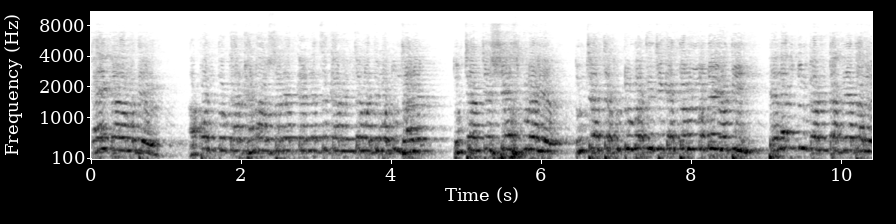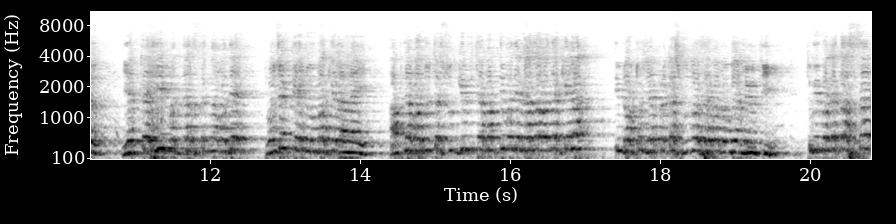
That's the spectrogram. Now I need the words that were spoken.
काही काळामध्ये आपण तो कारखाना अवसाळ्यात काढण्याचं काम यांच्या माध्यमातून झालं. तुमच्या आमचे शेअर्स कुणाले तुमच्या आमच्या कुटुंबातली जी काही तरुण मंडळी होती त्यांना तिथून काढून टाकण्यात आलं. एकही मतदारसंघामध्ये प्रोजेक्ट यांनी उभा केला नाही. आपल्या बाजूच्या सुगिरीच्या बाबतीमध्ये गाजावाजा केला. ती डॉक्टर जयप्रकाश मुद्रा साहेबांना उभारली होती. तुम्ही बघत असाल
